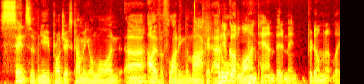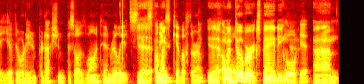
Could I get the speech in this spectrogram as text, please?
sense of new projects coming online, uh, over flooding the market at Well, all. you've got Liontown, but I mean, predominantly, yeah, they're already in production. Besides Liontown, really, it's, Yeah, it's the I mean- next cab off the rank. yeah, I mean, Pilbara expanding. Core, yeah. um,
